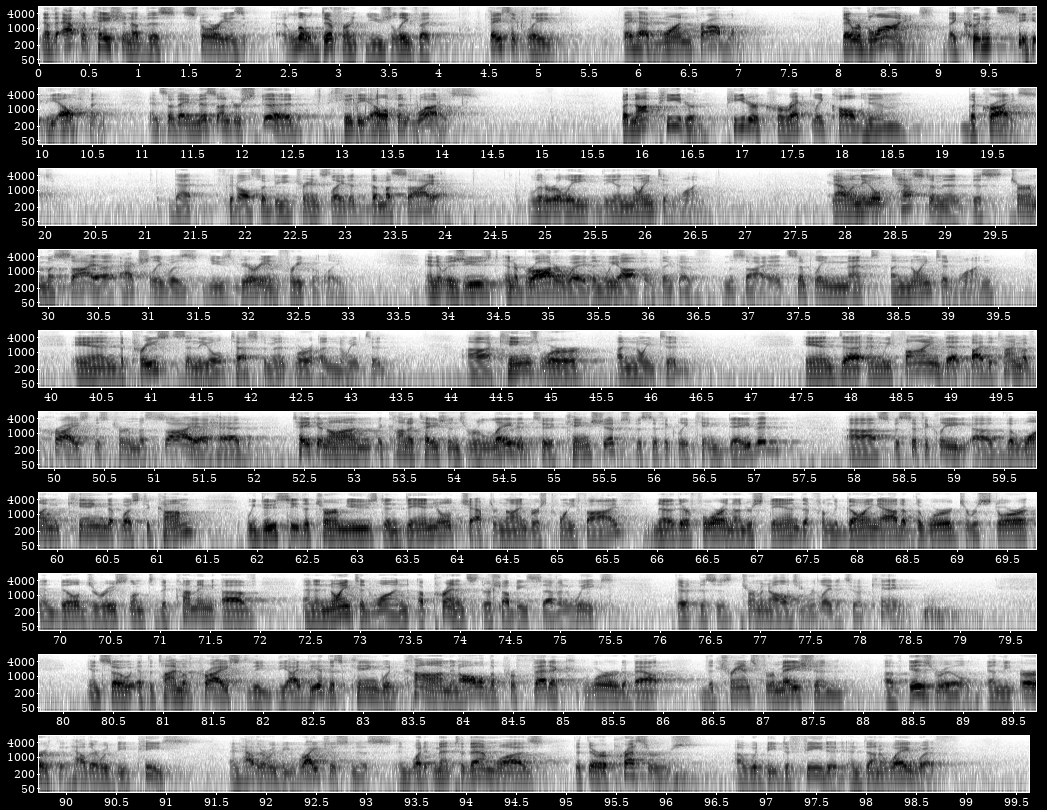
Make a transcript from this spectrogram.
Now, the application of this story is a little different usually, but basically, they had one problem. They were blind, they couldn't see the elephant, and so they misunderstood who the elephant was. But not Peter. Peter correctly called him the Christ. That could also be translated the Messiah, literally the anointed one. Now, in the Old Testament, this term Messiah actually was used very infrequently. And it was used in a broader way than we often think of Messiah. It simply meant anointed one. And the priests in the Old Testament were anointed, uh, kings were anointed. And, uh, and we find that by the time of Christ, this term Messiah had taken on connotations related to kingship, specifically King David, uh, specifically uh, the one king that was to come. We do see the term used in Daniel chapter 9, verse 25. Know therefore and understand that from the going out of the word to restore and build Jerusalem to the coming of an anointed one, a prince, there shall be seven weeks. This is terminology related to a king. And so at the time of Christ, the, the idea of this king would come, and all of the prophetic word about the transformation of Israel and the earth, and how there would be peace and how there would be righteousness. And what it meant to them was that their oppressors uh, would be defeated and done away with.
